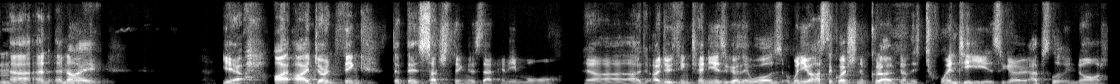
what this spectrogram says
Mm-hmm. Uh, and and I, yeah, I, I don't think that there's such thing as that anymore. Uh, I, I do think 10 years ago there was. When you ask the question of could I have done this 20 years ago, absolutely not.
